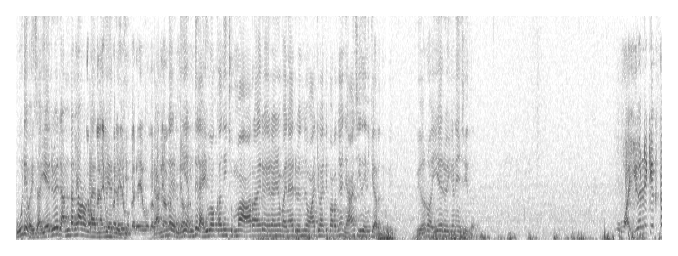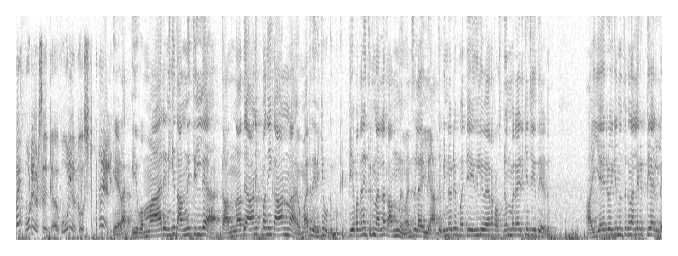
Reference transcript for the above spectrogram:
കൂടിയ പൈസ. അയ്യായിരം രൂപ രണ്ടെണ്ണം അവിടെ ഉണ്ടായിരുന്നു അയ്യായിരം രൂപയ്ക്ക്. രണ്ട് നീ എന്ത് ലൈവ് നോക്കാൻ നീ ചുമ്മാ ആറായിരം ഏഴായിരം പതിനായിരം രൂപ എന്ന് മാറ്റി മാറ്റി പറഞ്ഞാൽ ഞാൻ ചെയ്ത് എനിക്ക് അറിഞ്ഞൂടെ. വെറും അയ്യായിരം രൂപയ്ക്കാണ് ഞാൻ ചെയ്തത്. എടാ ഇവന്മാര് എനിക്ക് തന്നിട്ടില്ല. തന്നതാണ് ഇപ്പൊ നീ കാണണ ഇവന്മാര് എനിക്ക് കിട്ടിയപ്പോ തന്നെ ഇത്തിരി നല്ല തന്ന്. മനസ്സിലായില്ലേ? അത് പിന്നെ ഒരു മറ്റേ ഇതിൽ വേറെ പ്രശ്നമൊന്നും വരായിരിക്കും ചെയ്തേട്. അയ്യായിരം രൂപയ്ക്ക് ഇത്തിരി നല്ല കിട്ടിയല്ല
